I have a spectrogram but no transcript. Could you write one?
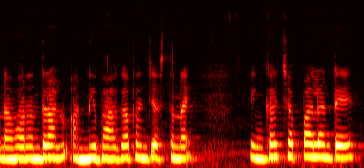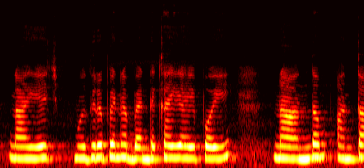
నవరంధ్రాలు అన్నీ బాగా పనిచేస్తున్నాయి. ఇంకా చెప్పాలంటే నా ఏజ్ ముదిరిపోయిన బెండకాయ అయిపోయి నా అందం అంతా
